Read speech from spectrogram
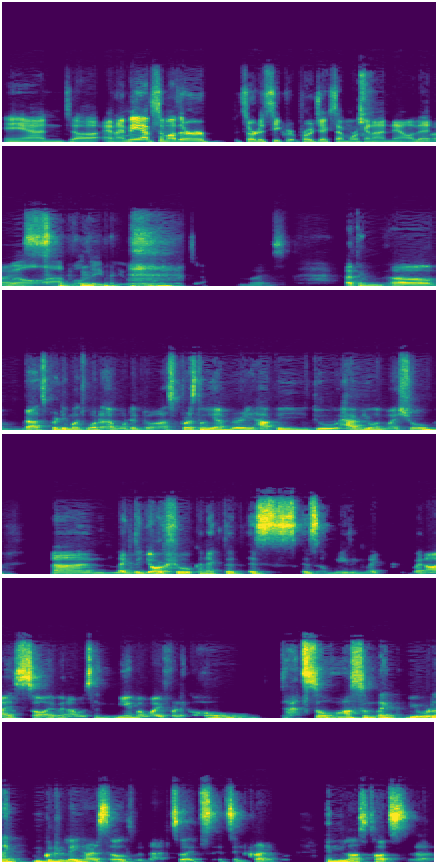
and uh, and I may have some other sort of secret projects I'm working on now that nice. will uh, will debut a little later too. Nice. I think um, that's pretty much what I wanted to ask. Personally, I'm very happy to have you on my show, and like the your show connected is is amazing. Like when I saw it, when I was like, me and my wife were like, oh, that's so awesome. Like we were like we could relate ourselves with that. So it's it's incredible. Any last thoughts, uh?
